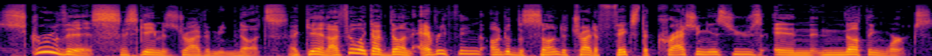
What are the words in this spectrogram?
Screw this. This game is driving me nuts. Again, I feel like I've done everything under the sun to try to fix the crashing issues and nothing works.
